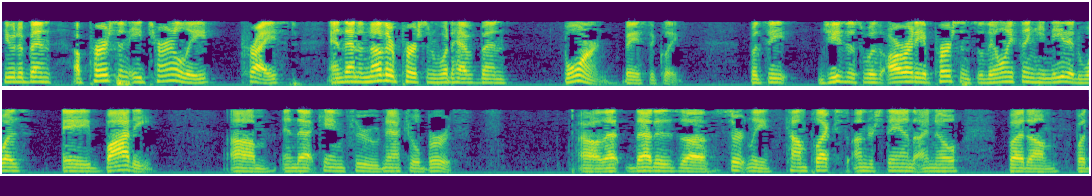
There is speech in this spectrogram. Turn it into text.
He would have been a person eternally, Christ, and then another person would have been born, basically. But see, Jesus was already a person, so the only thing he needed was a body, um, and that came through natural birth. Uh, that that is uh, certainly complex to understand, I know, but um, but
